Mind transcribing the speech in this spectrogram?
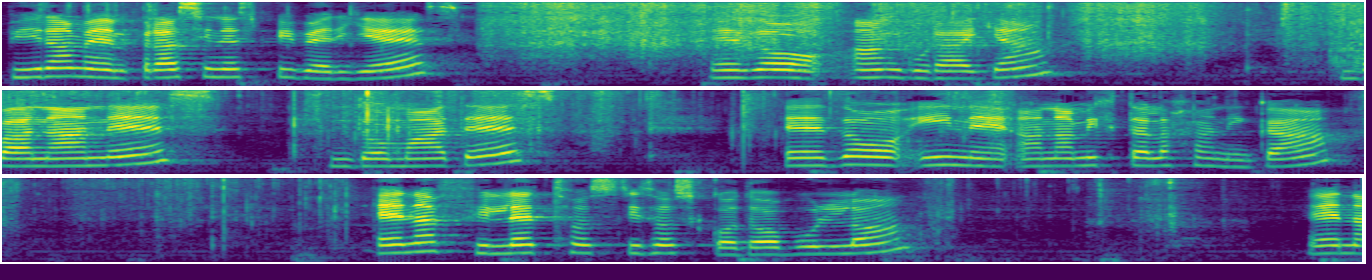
Πήραμε πράσινες πιπεριές, εδώ αγκουράκια, μπανάνες, ντομάτες, εδώ είναι ανάμειχτα λαχανικά, ένα φιλέτο στήθος κοτόπουλο, ένα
